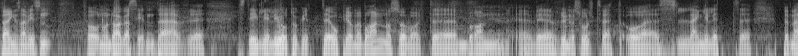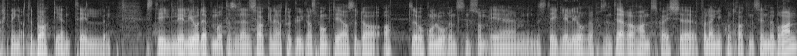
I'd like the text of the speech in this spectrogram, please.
Bergensavisen for noen dager siden, der eh, Stig Lillejord tok et eh, oppgjør med Brann, og så valgte Brann eh, ved Rune Soltvedt å slenge litt bemerkninger tilbake igjen til Stig Lillejord. Det er på en måte så Denne saken her tok utgangspunkt i altså da at Håkon Lorentzen, som er mm, Stig Lillejord representerer, han skal ikke forlenge kontrakten sin med Brann.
